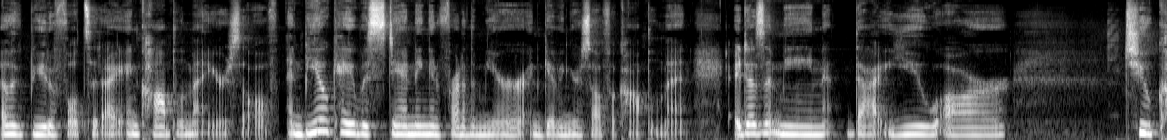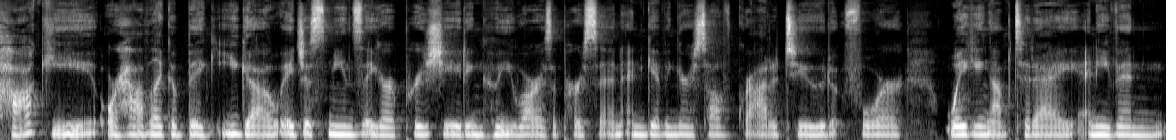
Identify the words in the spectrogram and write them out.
I look beautiful today and compliment yourself. And be okay with standing in front of the mirror and giving yourself a compliment. It doesn't mean that you are too cocky or have like a big ego. It just means that you're appreciating who you are as a person and giving yourself gratitude for waking up today and even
